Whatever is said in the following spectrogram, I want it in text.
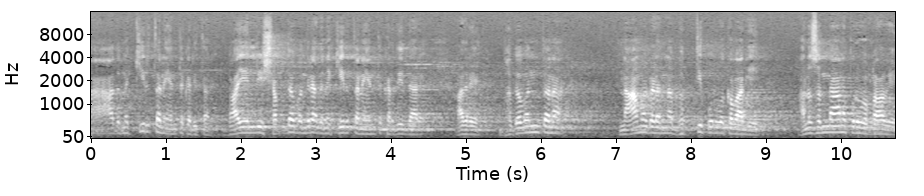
ಅದನ್ನು ಕೀರ್ತನೆ ಅಂತ ಕರೀತಾರೆ. ಬಾಯಲ್ಲಿ ಶಬ್ದ ಬಂದರೆ ಅದನ್ನು ಕೀರ್ತನೆ ಅಂತ ಕರೆದಿದ್ದಾರೆ. ಆದರೆ ಭಗವಂತನ ನಾಮಗಳನ್ನು ಭಕ್ತಿಪೂರ್ವಕವಾಗಿ ಅನುಸಂಧಾನಪೂರ್ವಕವಾಗಿ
